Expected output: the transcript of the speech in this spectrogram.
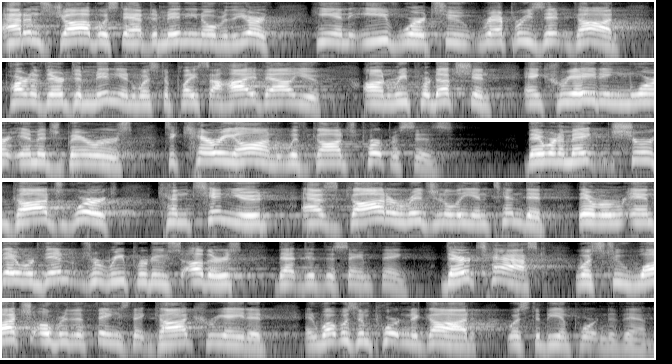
Adam's job was to have dominion over the earth. He and Eve were to represent God. Part of their dominion was to place a high value on reproduction and creating more image bearers to carry on with God's purposes. They were to make sure God's work continued as God originally intended. They were, and they were then to reproduce others that did the same thing. Their task was to watch over the things that God created, and what was important to God was to be important to them.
